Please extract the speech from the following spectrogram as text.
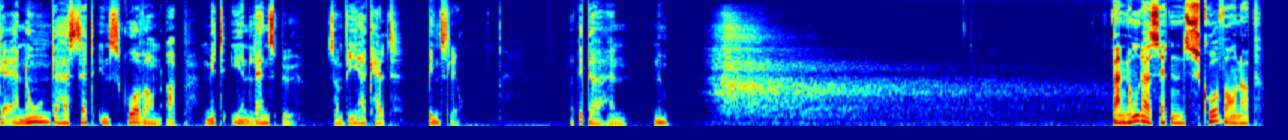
der er nogen, der har sat en skurvogn op midt i en landsby, som vi har kaldt Bindslev. Og det gør han nu. Der er nogen, der har sat en skurvogn op.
